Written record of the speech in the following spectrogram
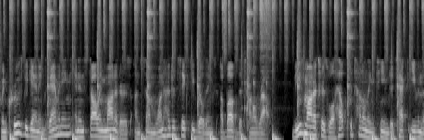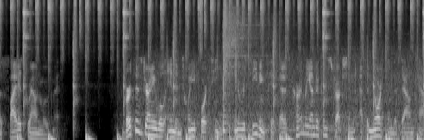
when crews began examining and installing monitors on some 160 buildings above the tunnel route. These monitors will help the tunneling team detect even the slightest ground movement. Bertha's journey will end in 2014 in a receiving pit that is currently under construction at the north end of downtown.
